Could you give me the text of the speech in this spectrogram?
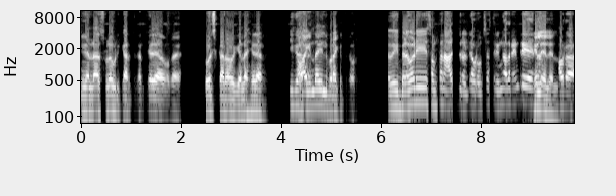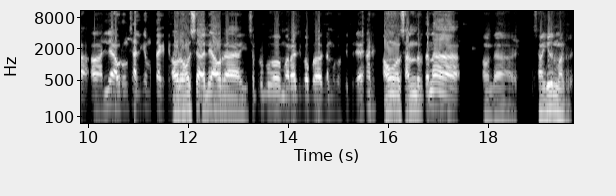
ನೀವೆಲ್ಲಾ ಸುಳ್ಳ ಹುಡುಕ್ಯಾಡ್ತೀರಿ ಅಂತ ಹೇಳಿ ಅವ್ರ ತೋರ್ಸ್ಕಾರ ಅವ್ರಿಗೆಲ್ಲ ಹೇಳ್ಯಾರ. ಈಗ ಅವಾಗಿಂದ ಇಲ್ಲಿ ಬರಾಕತ್ರಿ ಅವ್ರು. ಈ ಬೆಳವಾಡಿ ಸಂಸ್ಥಾನ ಆಳ್ತಿದ್ರಲ್ರಿ ಅವ್ರ ವಂಶಸ್ಥರು ಇನ್ನೂ ಅದ್ರೇನ್ರಿ ಇಲ್ಲ ಇಲ್ಲ ಇಲ್ಲ. ಅವ್ರ ಅಲ್ಲೇ ಅವ್ರ ವಂಶ ಅಲ್ಲಿಗೆ ಮುಕ್ತ ಆಗೈತಿ ಅವ್ರ ವಂಶ ಅಲ್ಲಿ ಅವ್ರ ಈಶಪ್ರಭು ಮಹಾರಾಜಿಗೆ ಒಬ್ಬ ಗಂಡ್ಮಗ ಹೋಗ್ತಿದ್ರೆ ಅವ್. ಅವ ಸಣ್ಣತನ ಅವಂದ ಸ- ಇದನ್ ಮಾಡ್ರಿ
